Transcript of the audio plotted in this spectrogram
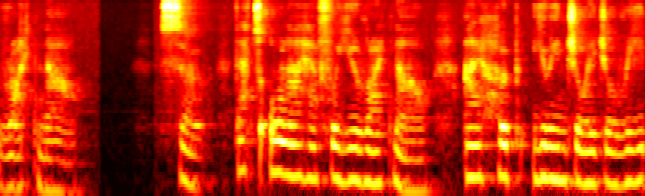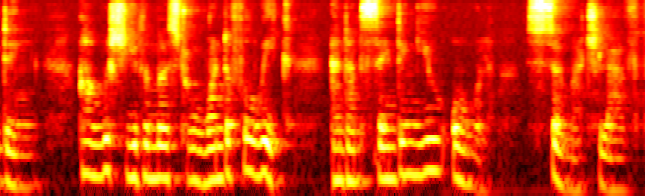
right now. So, that's all I have for you right now. I hope you enjoyed your reading. I wish you the most wonderful week, and I'm sending you all so much love.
